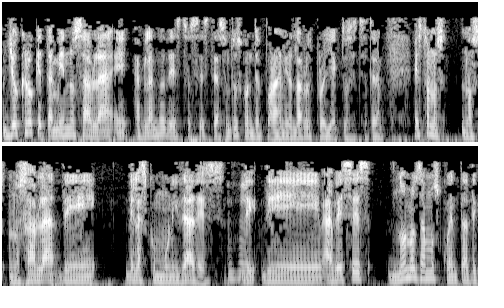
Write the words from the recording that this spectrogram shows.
Yo creo que también nos habla, eh, hablando de estos este, asuntos contemporáneos, largos proyectos, etcétera. Esto nos nos, nos habla de de las comunidades, de, de a veces no nos damos cuenta de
